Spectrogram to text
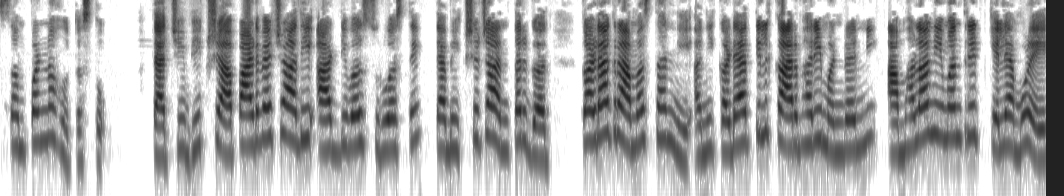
संपन्न होत असतो. त्याची भिक्षा पाडव्याच्या आधी आठ दिवस सुरू असते. त्या भिक्षेच्या अंतर्गत कडा ग्रामस्थांनी आणि कड्यातील कारभारी मंडळींनी आम्हाला निमंत्रित केल्यामुळे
